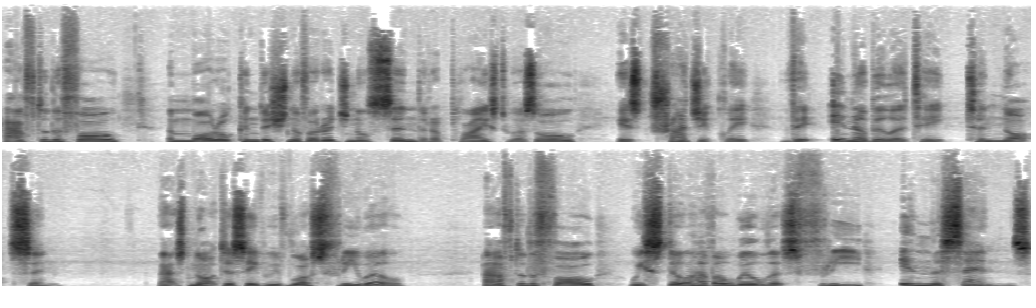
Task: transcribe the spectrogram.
After the fall, the moral condition of original sin that applies to us all is tragically the inability to not sin. That's not to say we've lost free will. After the fall, we still have a will that's free in the sense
